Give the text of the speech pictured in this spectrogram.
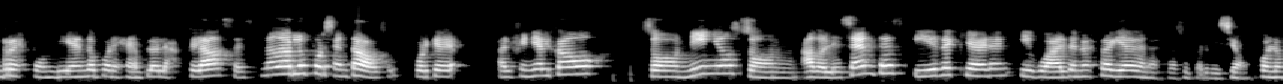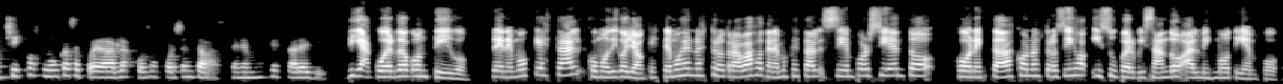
respondiendo, por ejemplo, las clases. No darlo por sentados, porque al fin y al cabo son niños, son adolescentes y requieren igual de nuestra guía y de nuestra supervisión. Con los chicos nunca se puede dar las cosas por sentadas, tenemos que estar allí. De acuerdo contigo. Tenemos que estar, como digo yo, aunque estemos en nuestro trabajo, tenemos que estar 100% conectadas con nuestros hijos y supervisando al mismo tiempo.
